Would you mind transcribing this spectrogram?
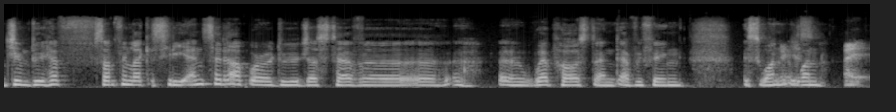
Jim. Do you have something like a CDN set up, or do you just have a, a, a web host and everything is one I just, one? I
